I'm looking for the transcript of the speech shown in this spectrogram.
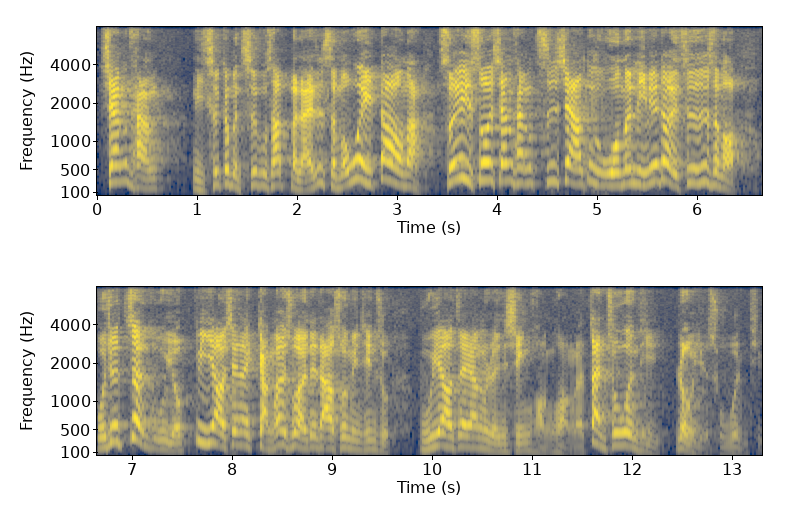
香肠你吃根本吃不出它本来是什么味道嘛。所以说香肠吃下肚，我们里面到底吃的是什么？我觉得政府有必要现在赶快出来对大家说明清楚，不要再让人心惶惶了。蛋出问题，肉也出问题。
